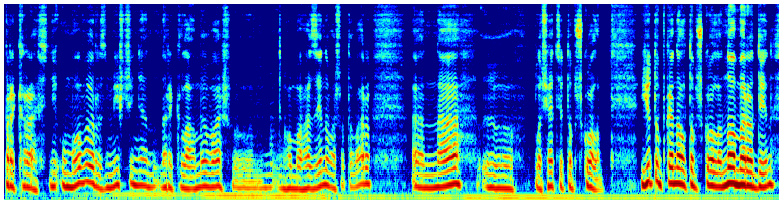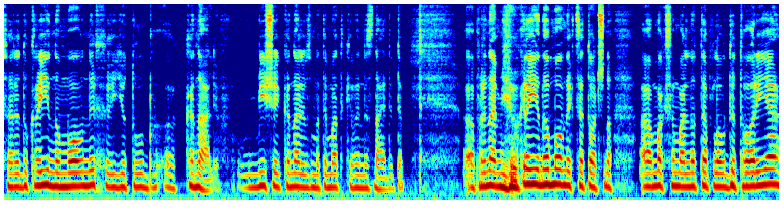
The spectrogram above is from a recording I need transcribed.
прекрасні умови розміщення реклами вашого магазину, вашого товару е, на е, площадці Топ-школа. Ютуб канал Топ-школа номер один серед україномовних Ютуб каналів. Більше каналів з математики ви не знайдете. Е, Принаймні україномовних це точно. Е, Максимально тепла аудиторія,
